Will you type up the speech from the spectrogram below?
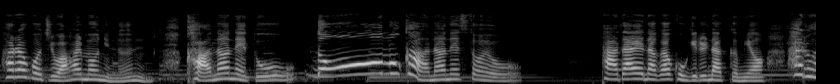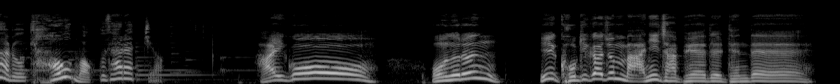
할아버지와 할머니는 가난해도 너무 가난했어요. 바다에 나가 고기를 낚으며 하루하루 겨우 먹고 살았죠. 아이고, 오늘은 이 고기가 좀 많이 잡혀야 될 텐데.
